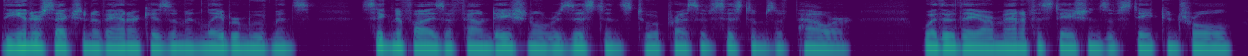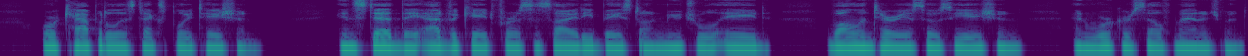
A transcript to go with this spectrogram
The intersection of anarchism and labor movements signifies a foundational resistance to oppressive systems of power, whether they are manifestations of state control or capitalist exploitation. Instead, they advocate for a society based on mutual aid, voluntary association, and worker self management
